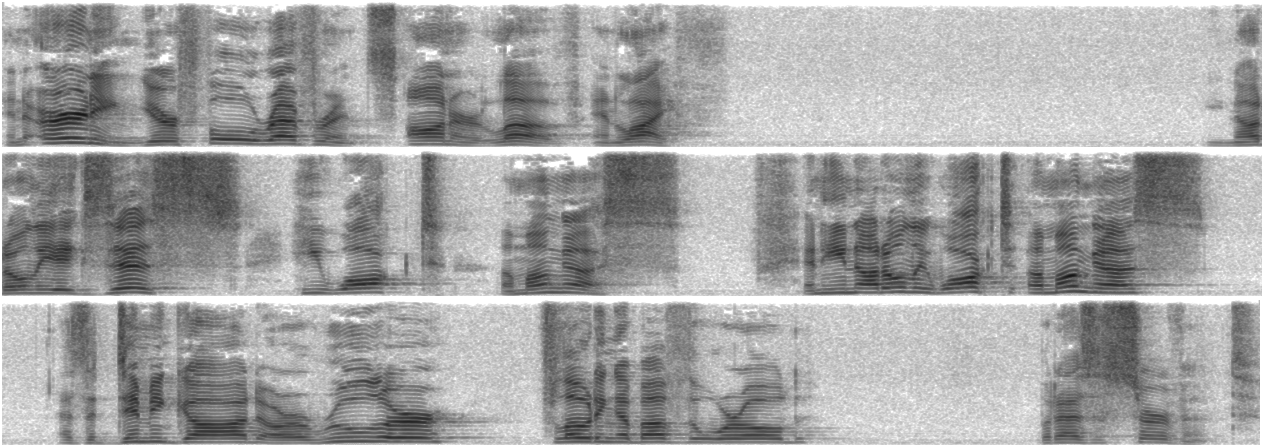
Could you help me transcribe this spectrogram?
and earning your full reverence, honor, love, and life. He not only exists, he walked among us. And he not only walked among us as a demigod or a ruler floating above the world, but as a servant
